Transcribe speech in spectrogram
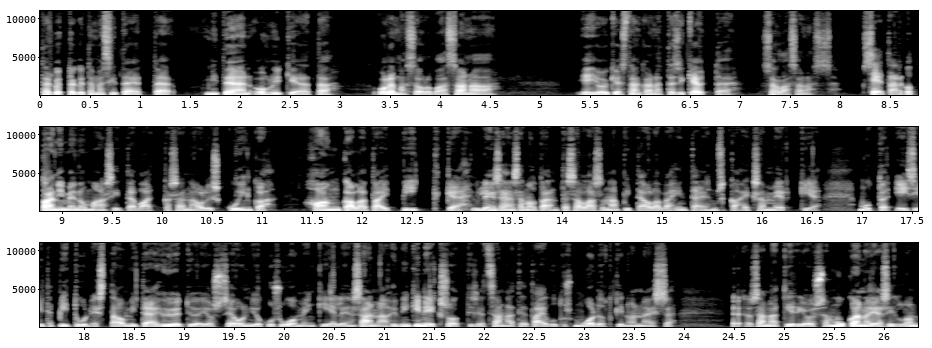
Tarkoittaako tämä sitä, että mitään oikeata olemassa olevaa sanaa ei oikeastaan kannattaisi käyttää salasanassa? Se tarkoittaa nimenomaan sitä, vaikka sana olisi kuinka hankala tai pitkä. Yleensä sanotaan, että salasana pitää olla vähintään esimerkiksi kahdeksan merkkiä, mutta ei siitä pituudesta ole mitään hyötyä, jos se on joku suomen kielen sana. Hyvinkin eksoottiset sanat ja taivutusmuodotkin on näissä sanakirjoissa mukana ja silloin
